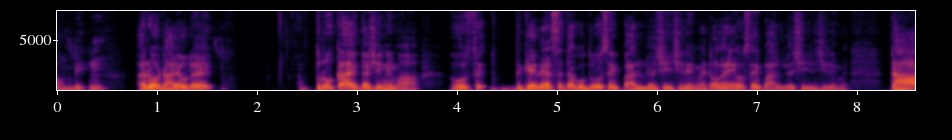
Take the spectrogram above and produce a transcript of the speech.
တော့မလေအဲ့တော့ဒါရုပ်လဲသူတို့ကာယကရှင်တွေမှာဟိုစိတ်တကယ်တည်းစက်တက်ကိုသူတို့စိတ်ပါလို့လည်းရှိရှိလိမ့်မယ်တော်လိုင်းကိုစိတ်ပါလို့လည်းရှိရင်ရှိလိမ့်မယ်ဒါက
